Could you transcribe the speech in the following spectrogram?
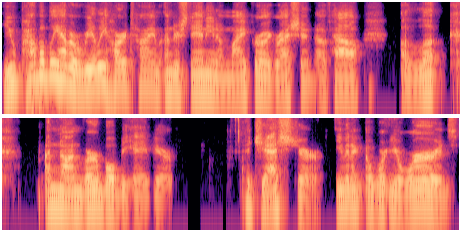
you probably have a really hard time understanding a microaggression of how a look, a nonverbal behavior, a gesture, even a, a, your words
